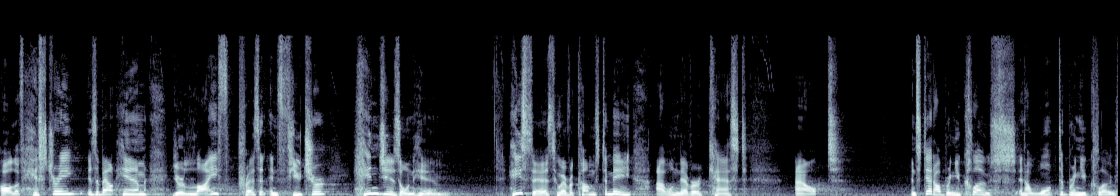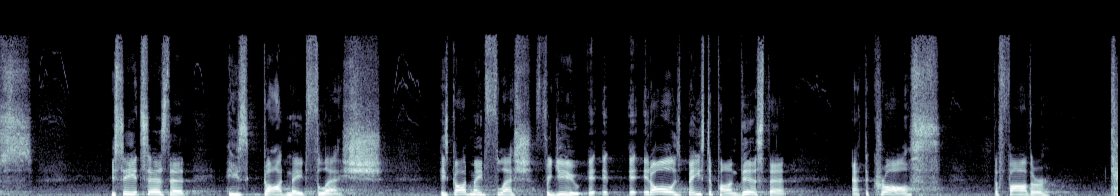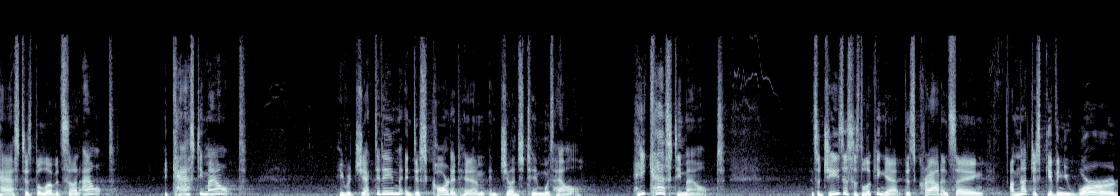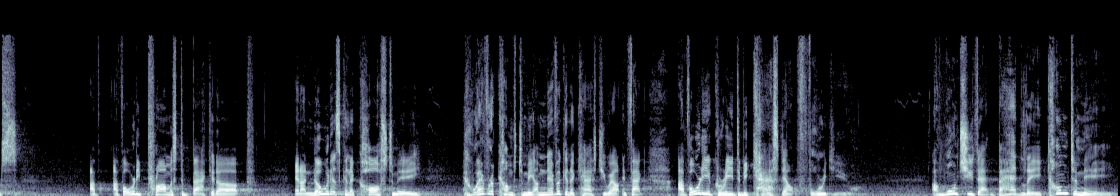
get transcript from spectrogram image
All of history is about him. Your life, present and future, hinges on him. He says, Whoever comes to me, I will never cast out. Instead, I'll bring you close, and I want to bring you close. You see, it says that He's God made flesh. He's God made flesh for you. It, it, it, it all is based upon this that at the cross, the Father cast his beloved Son out. He cast him out. He rejected him and discarded him and judged him with hell. He cast him out. And so Jesus is looking at this crowd and saying, I'm not just giving you words, I've, I've already promised to back it up, and I know what it's going to cost me Whoever comes to me, I'm never going to cast you out. In fact, I've already agreed to be cast out for you. I want you that badly. Come to me.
